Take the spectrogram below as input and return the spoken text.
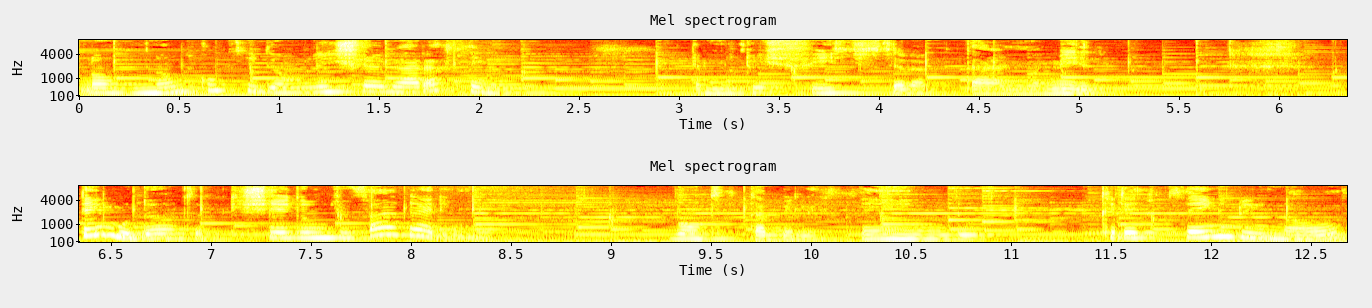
nós não consigamos enxergar assim. É muito difícil se adaptar, não é mesmo? Tem mudanças que chegam devagarinho, vão se estabelecendo, crescendo em nós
